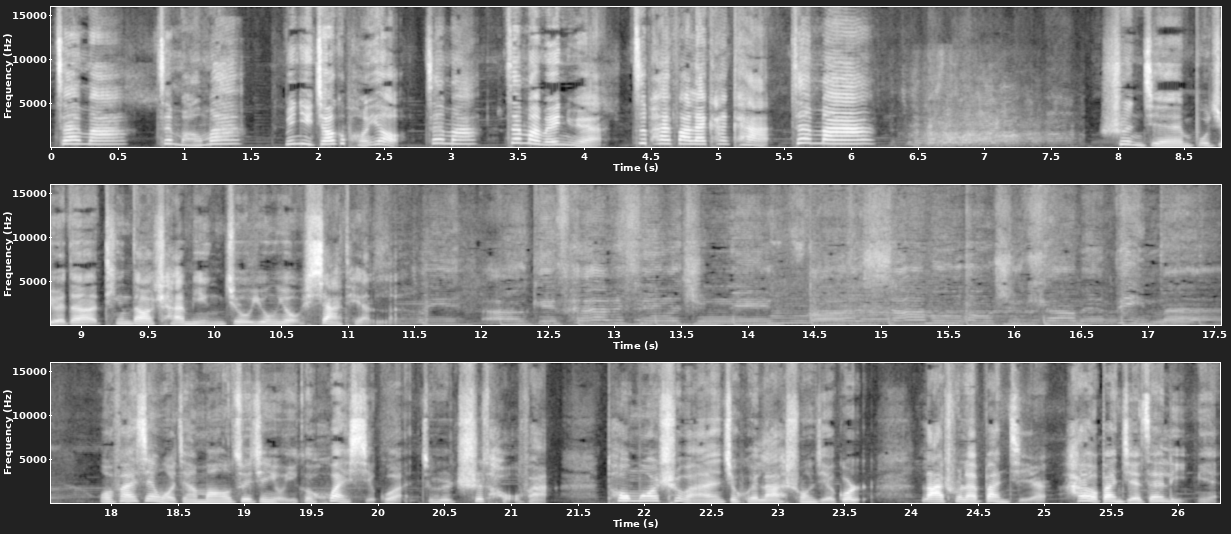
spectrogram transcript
在吗？在忙吗？美女交个朋友，在吗？在吗？美女自拍发来看看，在吗？瞬间不觉得听到蝉鸣就拥有夏天了。”我发现我家猫最近有一个坏习惯，就是吃头发，偷摸吃完就会拉双节棍儿，拉出来半截，还有半截在里面，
